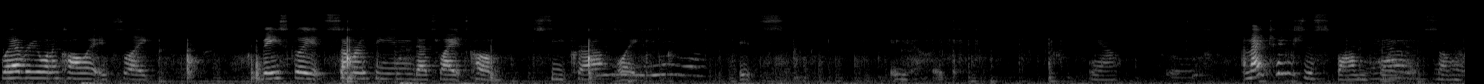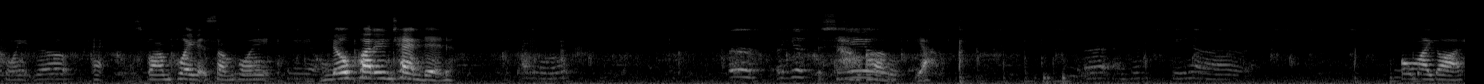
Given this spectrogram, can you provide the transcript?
whatever you want to call it. It's like basically it's summer themed. That's why it's called Seacraft. Like it's eh, like yeah. I might change the spawn point at some point though. At spawn point at some point. No pun intended. So um yeah. Oh my gosh,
